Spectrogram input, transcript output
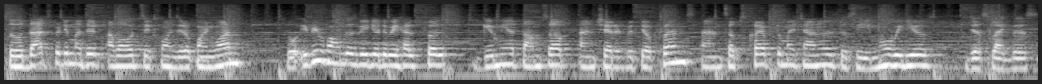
So that's pretty much it about 6.0.1. So if you found this video to be helpful, give me a thumbs up and share it with your friends and subscribe to my channel to see more videos just like this.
